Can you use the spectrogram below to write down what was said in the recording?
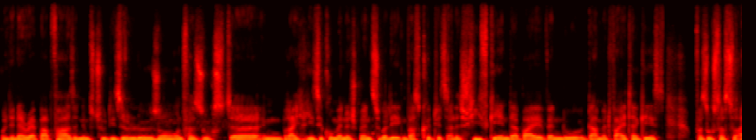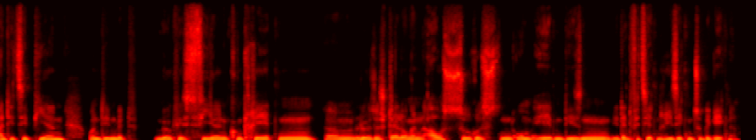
Und in der Wrap-up-Phase nimmst du diese Lösung und versuchst äh, im Bereich Risikomanagement zu überlegen, was könnte jetzt alles schiefgehen dabei, wenn du damit weitergehst. Versuchst das zu antizipieren und den mit möglichst vielen konkreten ähm, Lösestellungen auszurüsten, um eben diesen identifizierten Risiken zu begegnen.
